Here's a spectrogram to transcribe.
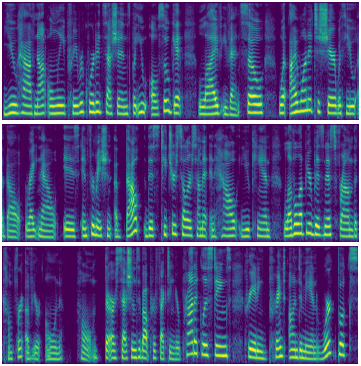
you have not only pre-recorded sessions, but you also get live events. So, what I wanted to share with you about right now is information about this Teacher Seller Summit and how you can level up your business from the comfort of your own home. There are sessions about perfecting your product listings, creating print on demand workbooks,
